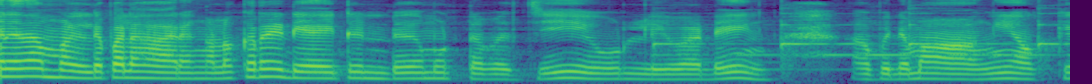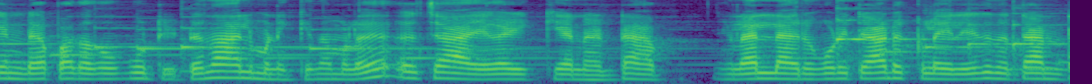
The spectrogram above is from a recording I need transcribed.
അങ്ങനെ നമ്മളുടെ പലഹാരങ്ങളൊക്കെ റെഡി ആയിട്ടുണ്ട്. മുട്ട ബജ്ജി ഉള്ളിവടയും പിന്നെ മാങ്ങയും ഒക്കെ ഉണ്ട്. അപ്പോൾ അതൊക്കെ കൂട്ടിയിട്ട് നാല് മണിക്ക് നമ്മൾ ചായ കഴിക്കുകയാണ് കേട്ടോ നിങ്ങളെല്ലാവരും കൂടിയിട്ട് അടുക്കളയിൽ ഇരുന്നിട്ട് അണ്ട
